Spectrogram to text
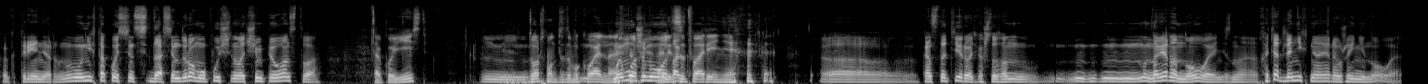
как тренер. Ну, у них такой, да, синдром упущенного чемпионства. Такой есть? Дортмунд это буквально мы можем его олицетворение. Так, э, констатировать как что-то, ну, наверное, новое, не знаю. Хотя для них, наверное, уже и не новое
